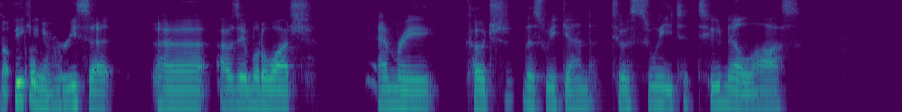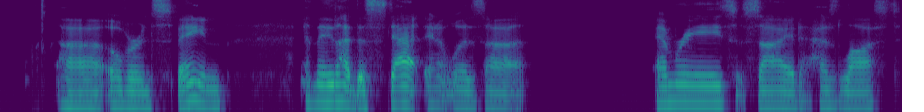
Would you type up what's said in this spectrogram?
But speaking of reset, uh, I was able to watch Emery coach this weekend to a sweet 2 0 loss uh, over in Spain, and they had this stat, and it was uh, Emery's side has lost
